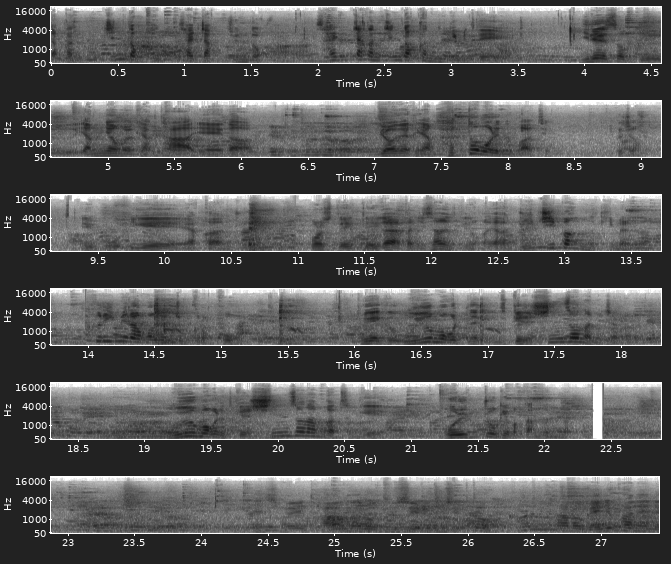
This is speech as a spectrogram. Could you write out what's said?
약간 찐덕한 살짝 찐덕한 살짝은 찐덕한 느낌인데 이래서 그 양념을 그냥 다 얘가 면에 그냥 붙어버리는 것 같아. 그죠? 이게, 뭐, 이게 약간 좀 뭐랄까 내, 내가 약간 이상하게 느끼는 거 약간 유지방 느낌이라? 크림이라고 하기엔 좀 그렇고 되게 그 우유 먹을 때 느껴지는 신선함 있잖아. 우유 먹을 때 느껴지는 신선함 같은 게 볼 쪽에 막 남는다. 네, 저희 다음으로 드실 음식도 따로 메뉴판에는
